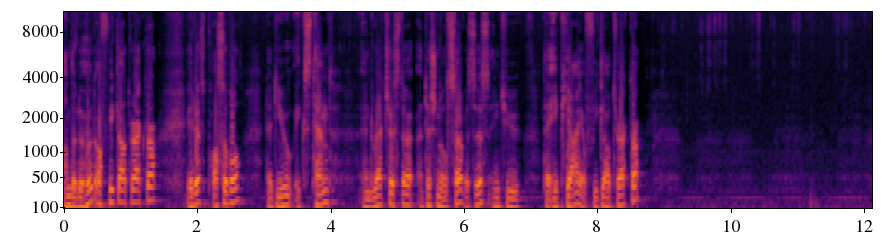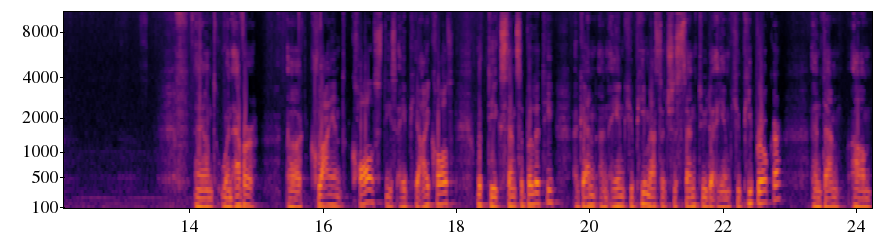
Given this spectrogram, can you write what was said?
under the hood of vCloud Director. It is possible that you extend and register additional services into the API of vCloud Director And whenever a client calls these API calls with the extensibility, again, an AMQP message is sent to the AMQP broker. And then um,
